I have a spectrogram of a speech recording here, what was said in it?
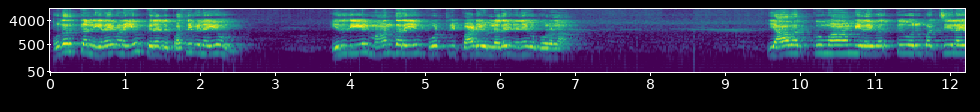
முதற்கண் இறைவனையும் பிறகு பசுவினையும் இறுதியில் மாந்தரையும் போற்றி பாடியுள்ளதை நினைவு கூறலாம். யாவர்க்குமாம் இறைவர்க்கு ஒரு பச்சிலை?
